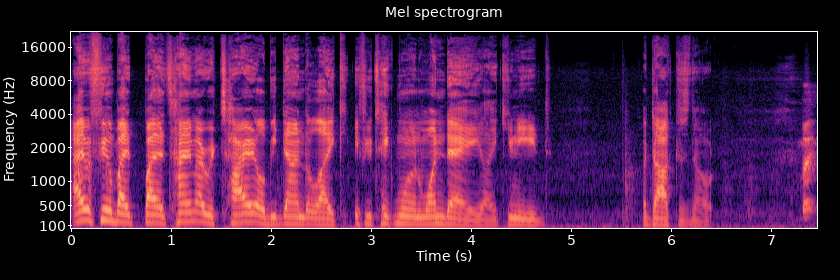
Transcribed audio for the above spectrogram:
I have a feeling by by the time I retire it'll be down to like if you take more than one day, like you need a doctor's note. But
